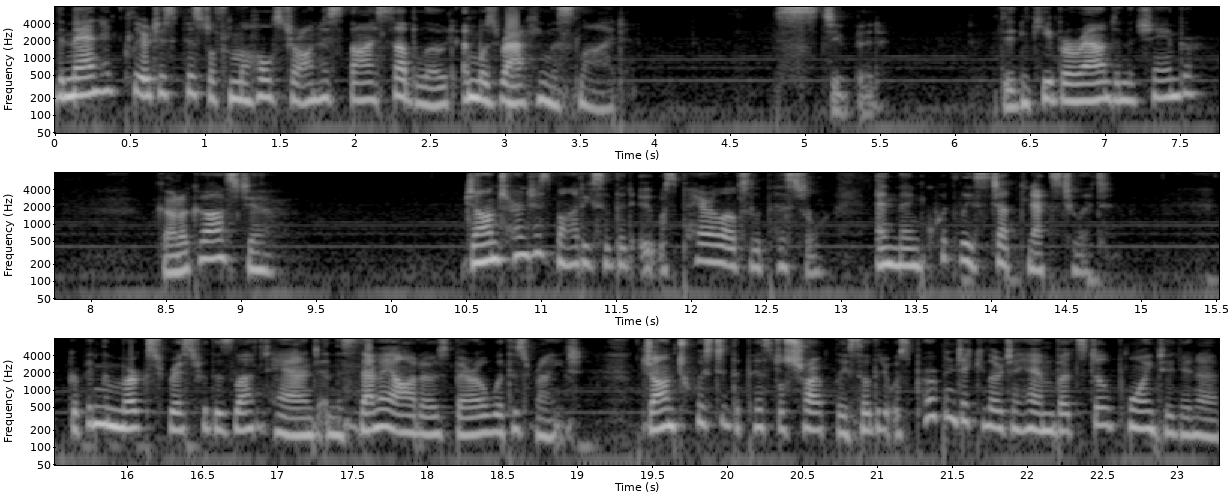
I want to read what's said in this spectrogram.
The man had cleared his pistol from the holster on his thigh subload and was racking the slide. Stupid. Didn't keep around in the chamber? Gonna cost you. John turned his body so that it was parallel to the pistol, and then quickly stepped next to it. Gripping the merc's wrist with his left hand and the semi-auto's barrel with his right, John twisted the pistol sharply so that it was perpendicular to him but still pointed in a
